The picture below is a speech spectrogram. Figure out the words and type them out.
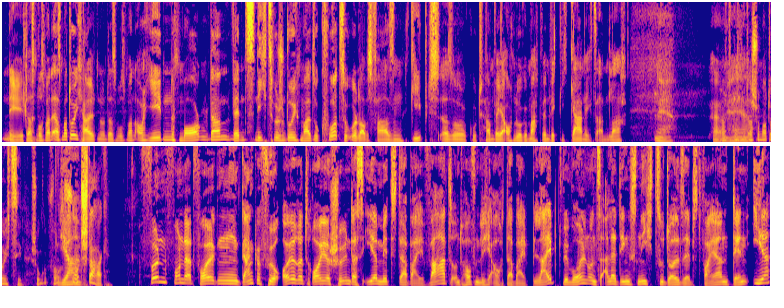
Nee, das muss man erstmal durchhalten und das muss man auch jeden Morgen dann, wenn es nicht zwischendurch mal so kurze Urlaubsphasen gibt. Also gut, haben wir ja auch nur gemacht, wenn wirklich gar nichts anlag. Ja. Ja, das Ja, muss man ja. das schon mal durchziehen. Schon, schon, Ja. schon stark. 500 Folgen. Danke für eure Treue. Schön, dass ihr mit dabei wart und hoffentlich auch dabei bleibt. Wir wollen uns allerdings nicht zu doll selbst feiern, denn ihr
